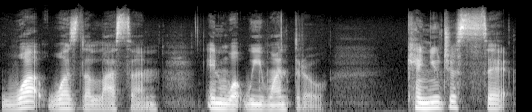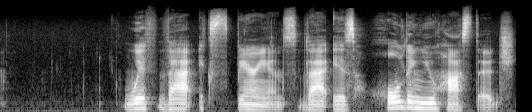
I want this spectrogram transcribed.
what was the lesson in what we went through? Can you just sit with that experience that is holding you hostage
